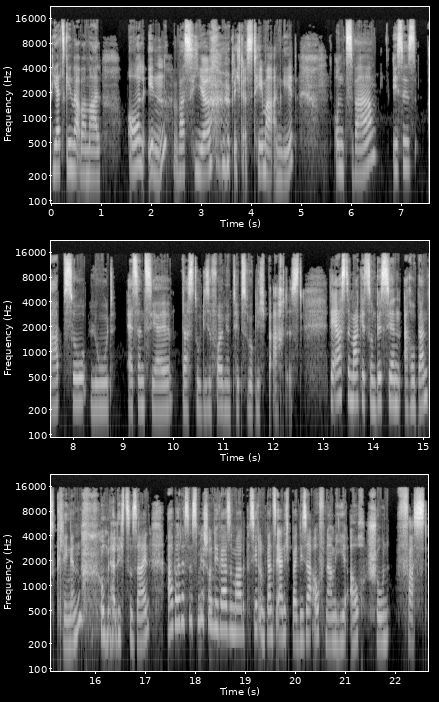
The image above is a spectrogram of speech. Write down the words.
Jetzt gehen wir aber mal all in, was hier wirklich das Thema angeht. Und zwar ist es absolut essentiell, dass du diese folgenden Tipps wirklich beachtest. Der erste mag jetzt so ein bisschen arrogant klingen, um ehrlich zu sein, aber das ist mir schon diverse Male passiert und ganz ehrlich bei dieser Aufnahme hier auch schon fast.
